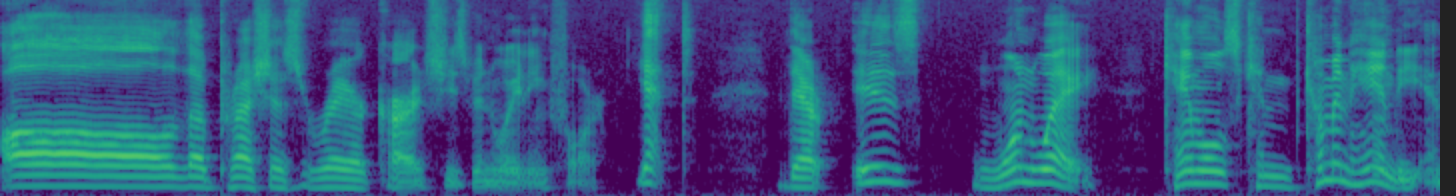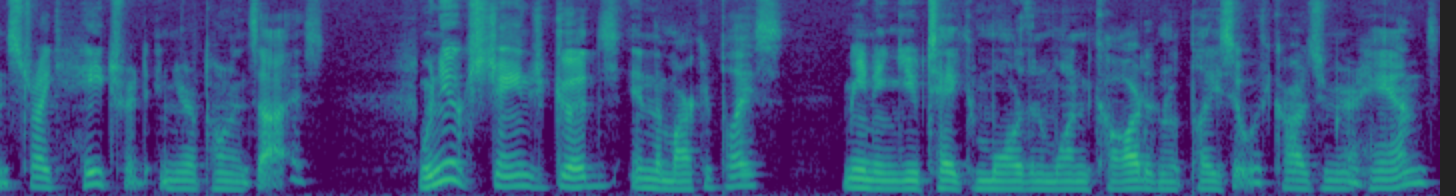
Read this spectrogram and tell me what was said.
all the precious rare cards she's been waiting for. Yet, there is one way camels can come in handy and strike hatred in your opponent's eyes. When you exchange goods in the marketplace, meaning you take more than one card and replace it with cards from your hands,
